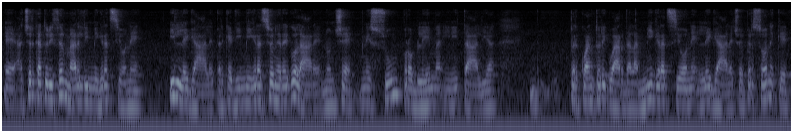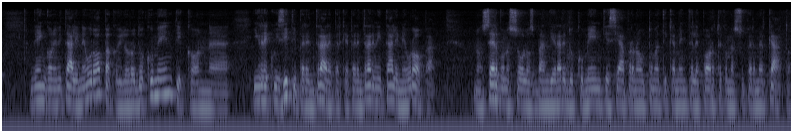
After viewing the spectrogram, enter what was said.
eh, ha cercato di fermare l'immigrazione illegale, perché di immigrazione regolare non c'è nessun problema in Italia per quanto riguarda la migrazione legale, cioè persone che vengono in Italia e in Europa con i loro documenti, con eh, i requisiti per entrare, perché per entrare in Italia e in Europa non servono solo sbandierare documenti e si aprono automaticamente le porte come al supermercato,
